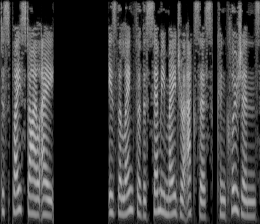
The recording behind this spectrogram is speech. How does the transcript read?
display style a is the length of the semi-major axis conclusions.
